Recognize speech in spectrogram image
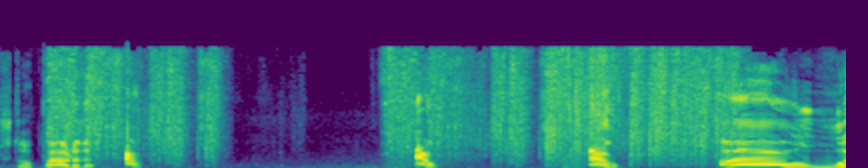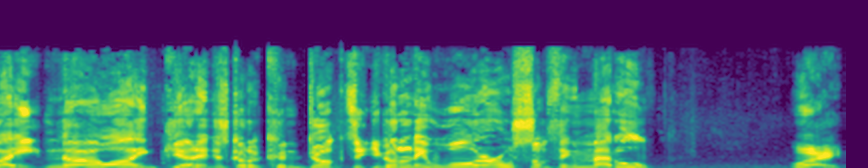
Store power to the... Ow! Ow! Ow! Oh, wait, no, I get it. Just got to conduct it. You got any water or something metal? Wait.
